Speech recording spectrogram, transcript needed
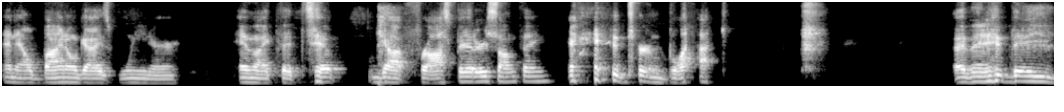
an albino guy's wiener, and like the tip got frostbite or something. And it turned black. And then, he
